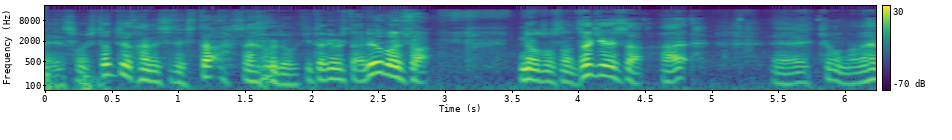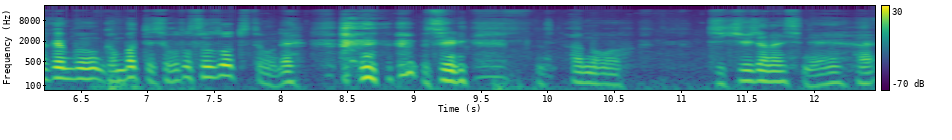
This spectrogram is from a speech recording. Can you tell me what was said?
えー、損したという話でした。最後までお聞きいただきましてありがとうございました。皆さん、ザキでした。はい。えー、今日700円分頑張って仕事するぞって言ってもね、別に、あの、時給じゃないしね。はい。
